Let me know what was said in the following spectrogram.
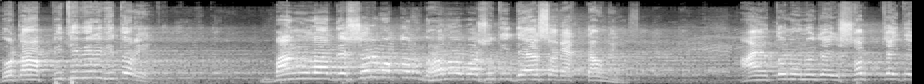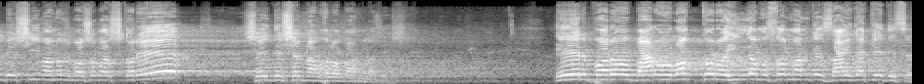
গোটা পৃথিবীর ভিতরে বাংলাদেশের মতন ঘন বসতি দেশ আর একটাও নেই। আয়তন অনুযায়ী সবচাইতে বেশি মানুষ বসবাস করে সেই দেশের নাম হলো বাংলাদেশ। এরপরও বারো লক্ষ রোহিঙ্গা মুসলমানকে জায়গা কে দিছে?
